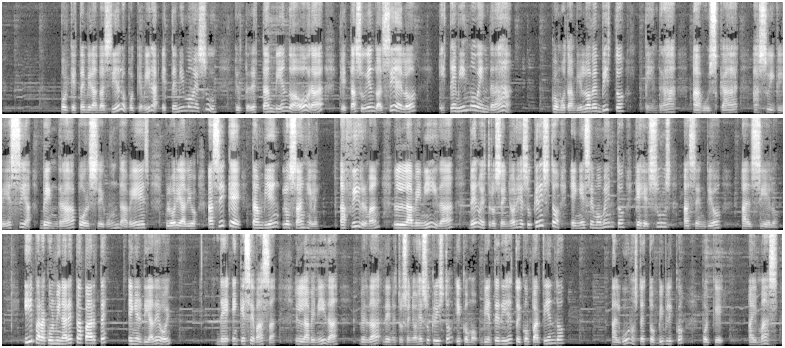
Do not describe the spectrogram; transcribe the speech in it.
porque estén mirando al cielo, porque mira, este mismo Jesús que ustedes están viendo ahora, que está subiendo al cielo, este mismo vendrá como también lo habéis visto, vendrá a buscar a su iglesia, vendrá por segunda vez, gloria a Dios. Así que también los ángeles afirman la venida de nuestro Señor Jesucristo en ese momento que Jesús ascendió al cielo. Y para culminar esta parte, en el día de hoy, de en qué se basa la venida ¿verdad?, de nuestro Señor Jesucristo y como bien te dije, estoy compartiendo algunos textos bíblicos porque hay más.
